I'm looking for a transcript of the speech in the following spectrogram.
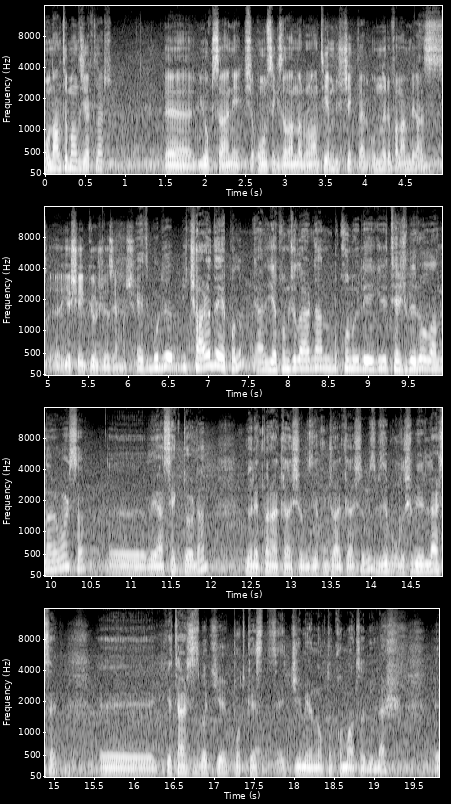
16 mı alacaklar? Ee, yoksa hani işte 18 alanlar 16'ya mı düşecekler? Onları falan biraz e, yaşayıp göreceğiz yamaç. Evet burada bir çağrı da yapalım. Yani yapımcılardan bu konuyla ilgili tecrübeleri olanlar varsa e, veya sektörden yönetmen arkadaşlarımız, yapımcı arkadaşlarımız bize bir ulaşabilirlerse e, yetersiz bakiye podcast.gmail.com'a atabilirler. e,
